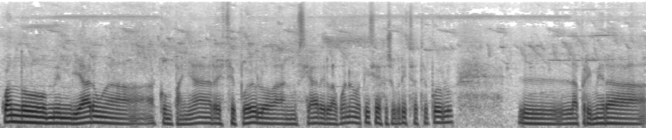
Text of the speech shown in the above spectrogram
cuando me enviaron a acompañar a este pueblo, a anunciar la buena noticia de Jesucristo a este pueblo, la primera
